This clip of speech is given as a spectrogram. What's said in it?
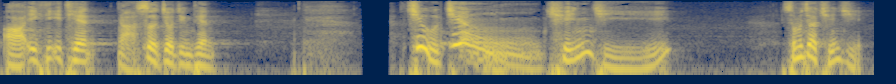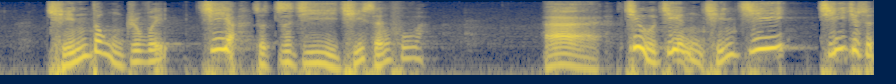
啊一一天啊色究竟天，究竟群起，什么叫群起？群动之危，机啊是知机其神乎啊？哎，究竟群机，机就是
